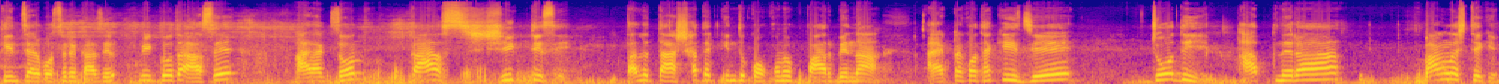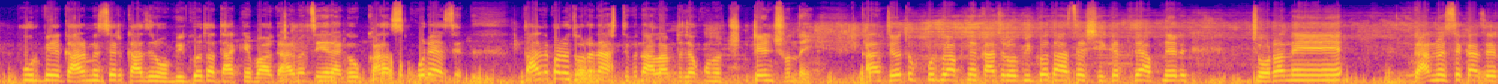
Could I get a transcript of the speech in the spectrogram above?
তিন চার বছরের কাজের অভিজ্ঞতা আছে, আর একজন কাজ শিখতেছে, তাহলে তার সাথে কিন্তু কখনো পারবে না। আর একটা কথা কি যে, যদি আপনারা বাংলাদেশ থেকে পূর্বে গার্মেন্টসের কাজের অভিজ্ঞতা থাকে বা গার্মেন্টস এর আগেও কাজ করে আছেন, তাহলে পরে ধরে আসতে পারেন, আলহামদুলিল্লাহ কোনো টেনশন নেই। কারণ যেহেতু পূর্বে আপনার কাজের অভিজ্ঞতা আছে, সেক্ষেত্রে আপনার জোরানে গার্মেন্টসের কাজের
